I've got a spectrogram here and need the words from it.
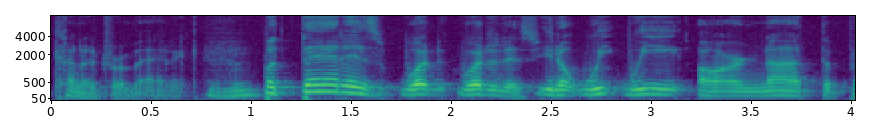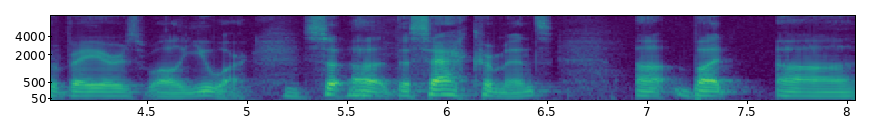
Kind of dramatic. But that is what, what it is. You know, we, we are not the purveyors, well, you are, so, uh, the sacraments, uh, but uh,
